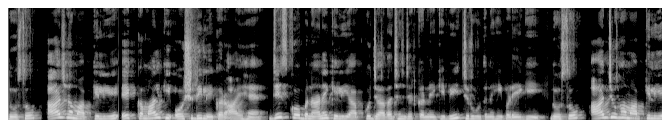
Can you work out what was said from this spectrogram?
दोस्तों, आज हम आपके लिए एक कमाल की औषधि लेकर आए हैं, जिसको बनाने के लिए आपको ज़्यादा झंझट करने की भी ज़रूरत नहीं पड़ेगी। दोस्तों, आज जो हम आपके लिए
